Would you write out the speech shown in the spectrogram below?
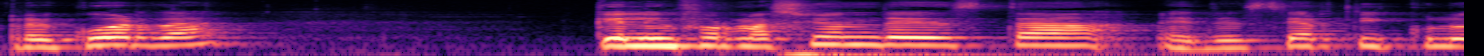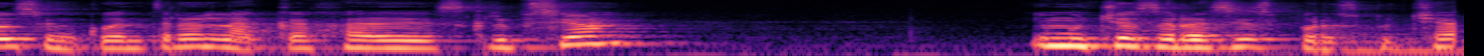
Recuerda que la información de, esta, de este artículo se encuentra en la caja de descripción y muchas gracias por escuchar.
